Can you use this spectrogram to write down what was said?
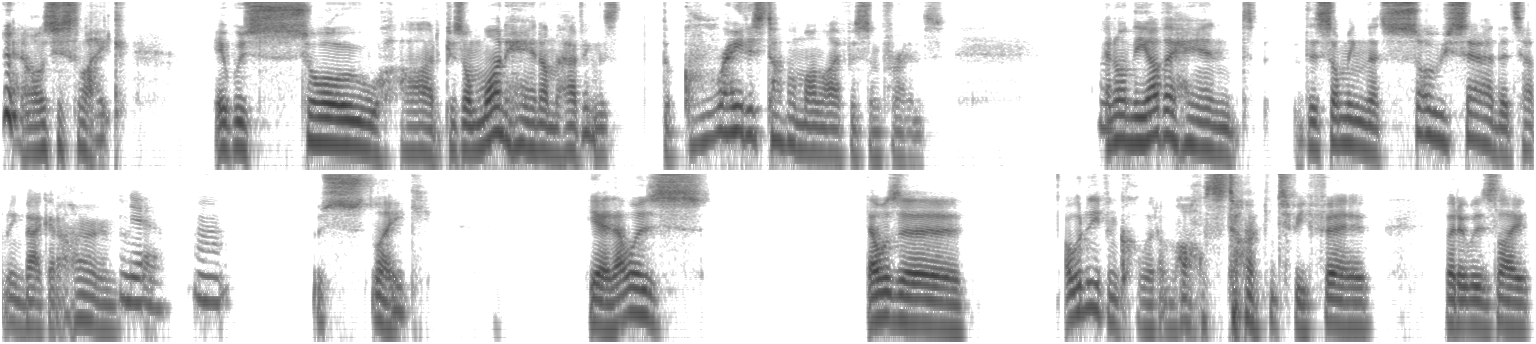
And I was just like, it was so hard because on one hand, I'm having this, the greatest time of my life with some friends. And Mm. on the other hand, there's something that's so sad that's happening back at home. Yeah. Mm. It was like, yeah, that was, that was a, I wouldn't even call it a milestone to be fair, but it was like,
